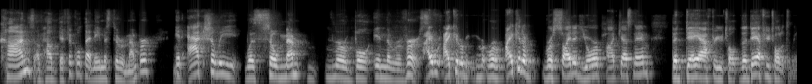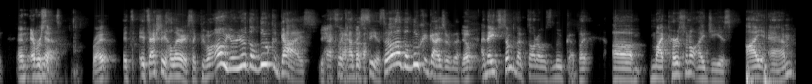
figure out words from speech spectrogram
cons of how difficult that name is to remember. It actually was so memorable in the reverse. I, I could re- I could have recited your podcast name the day after you told the day after you told it to me, and ever Yeah. since, right? it's it's actually hilarious. Like people, oh, you're you're the Luka guys. Yeah. That's like how they see us. They're, oh, the Luka guys are there. Yep. and they some of them thought I was Luka, but um, my personal IG is I am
